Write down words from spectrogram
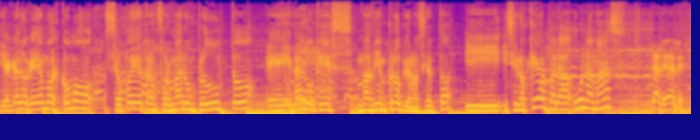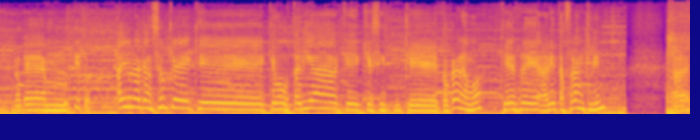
y acá lo que vemos es cómo se puede transformar un producto eh, en algo que es más bien propio, ¿no es cierto? Y, y si nos queda para una más, Dale, dale. No, Em, justito. hay una canción que, que- que me gustaría que, que, que tocáramos, que es de Aretha Franklin. A ver,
